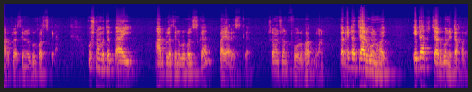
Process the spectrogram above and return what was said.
r plus n উপর হোল স্কোয়ার প্রশ্ন মতে পাই আর প্লাস এন উপর whole square pi r square সমান সমান ফোর ভাগ ওয়ান কারণ এটা চার গুণ হয়। এটার চার গুণ এটা হয়।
